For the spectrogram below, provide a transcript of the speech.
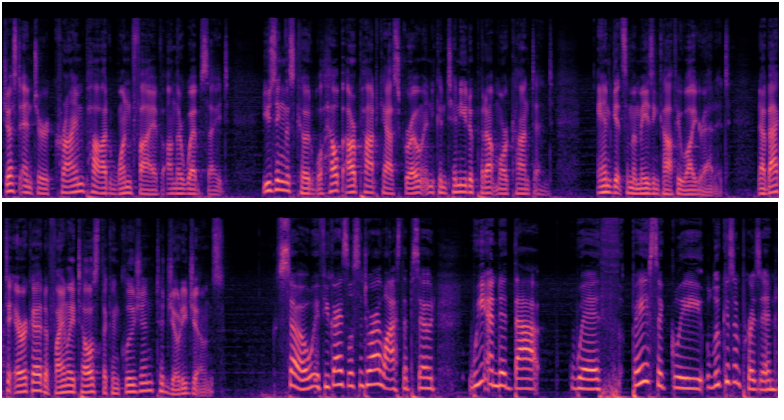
Just enter CrimePod15 on their website. Using this code will help our podcast grow and continue to put out more content. And get some amazing coffee while you're at it. Now back to Erica to finally tell us the conclusion to Jodi Jones. So, if you guys listened to our last episode, we ended that with basically Luke is in prison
